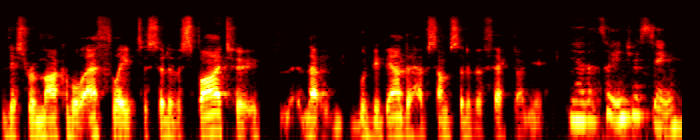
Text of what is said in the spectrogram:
this remarkable athlete to sort of aspire to, that would be bound to have some sort of effect on you. Yeah, that's so interesting.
